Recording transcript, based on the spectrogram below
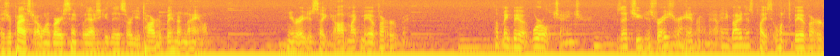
As your pastor, I want to very simply ask you this Are you tired of being a noun? And you're ready to say, God, make me a verb. Let me be a world changer. Is that you? Just raise your hand right now. Anybody in this place that wants to be a verb?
